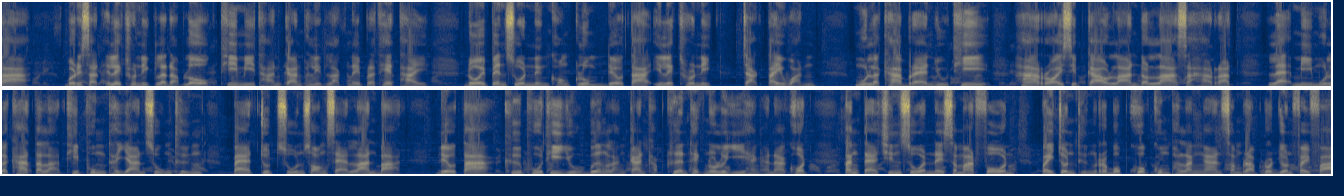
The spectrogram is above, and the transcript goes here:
ต้าบริษัทอิเล็กทรอนิกส์ระดับโลกที่มีฐานการผลิตหลักในประเทศไทย โดยเป็นส่วนหนึ่งของกลุ่มเดลต้าอิเล็กทรอนิกส์จากไต้หวัน มูลค่าแบรนด์อยู่ที่ 519 ล้านดอลลาร์สหรัฐ และมีมูลค่าตลาดที่พุ่งทะยานสูงถึง 8.02 แสนล้านบาท เดลต้าคือผู้ที่อยู่เบื้องหลังการขับเคลื่อนเทคโนโลยีแห่งอนาคต ตั้งแต่ชิ้นส่วนในสมาร์ทโฟน ไปจนถึงระบบควบคุมพลังงานสำหรับรถยนต์ไฟฟ้า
